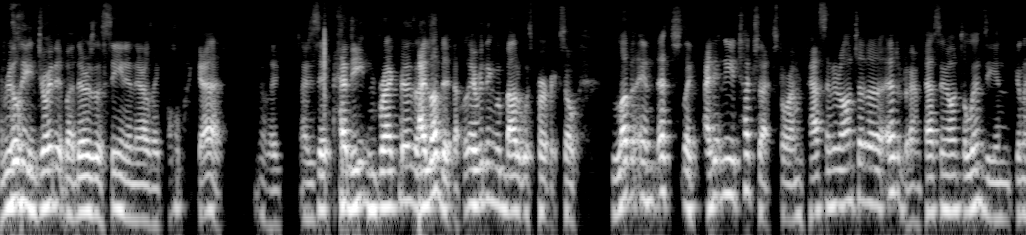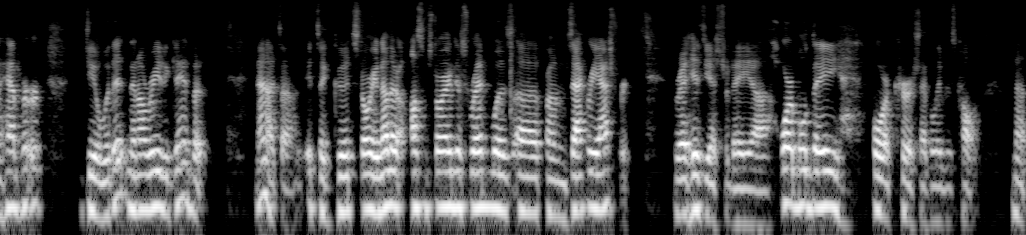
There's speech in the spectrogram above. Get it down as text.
I really enjoyed it, but there's a scene in there. I was like, oh my God. I was like, I just had eaten breakfast. I loved it. Everything about it was perfect. So love it. And that's like I didn't need to touch that story. I'm passing it on to the editor. I'm passing it on to Lindsay and gonna have her deal with it, and then I'll read it again. But now it's a it's a good story. Another awesome story I just read was uh, from Zachary Ashford. Read his yesterday. Uh, Horrible Day for a Curse, I believe it's called. No,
